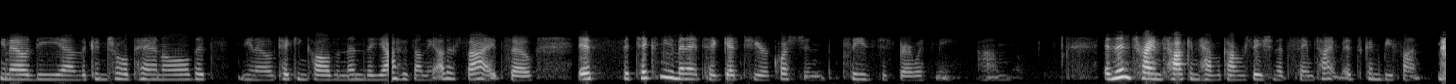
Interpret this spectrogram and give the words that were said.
you know, the uh, the control panel that's you know taking calls, and then the Yahoo's on the other side. So if it takes me a minute to get to your question, please just bear with me. Um, and then try and talk and have a conversation at the same time. It's going to be fun.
